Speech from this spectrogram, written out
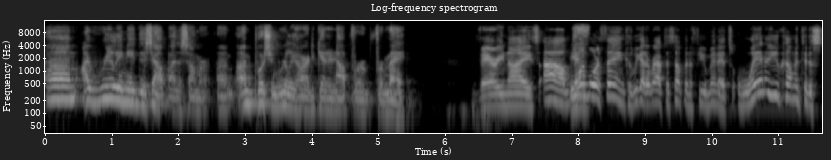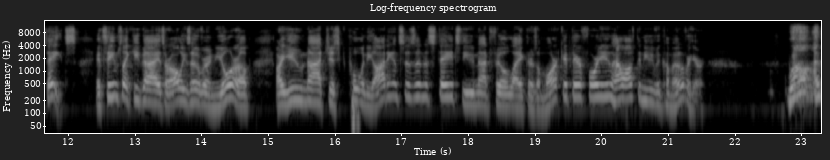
Um, I really need this out by the summer. Um, I'm pushing really hard to get it out for for May. Very nice. Um, Yeah. one more thing, because we got to wrap this up in a few minutes. When are you coming to the States? It seems like you guys are always over in Europe. Are you not just pulling the audiences in the States? Do you not feel like there's a market there for you? How often do you even come over here? Well, I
